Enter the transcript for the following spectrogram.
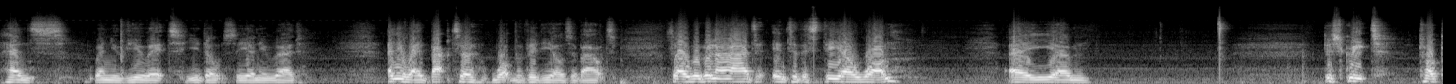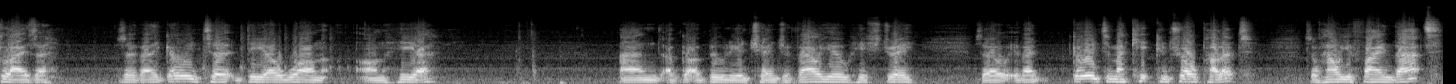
Hence when you view it you don't see any red. Anyway back to what the video is about. So we're going to add into this DO1 a um, discrete totalizer. So if I go into DO1 on here and I've got a boolean change of value history so if I go into my kit control palette so how you find that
